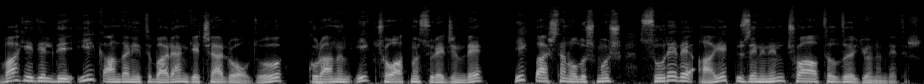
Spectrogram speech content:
vahyedildiği ilk andan itibaren geçerli olduğu, Kur'an'ın ilk çoğaltma sürecinde ilk baştan oluşmuş sure ve ayet düzeninin çoğaltıldığı yönündedir.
